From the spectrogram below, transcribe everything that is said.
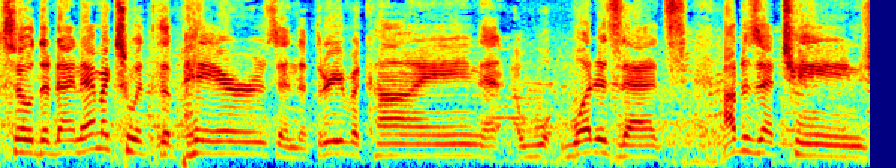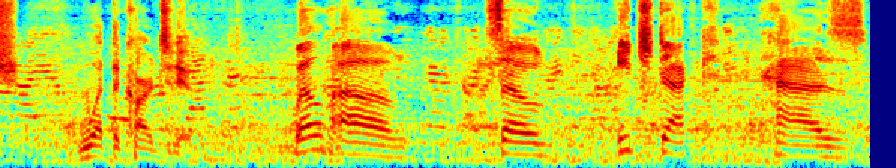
so the dynamics with the pairs and the three of a kind, uh, what is that? How does that change what the cards do? Well, um, so each deck has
